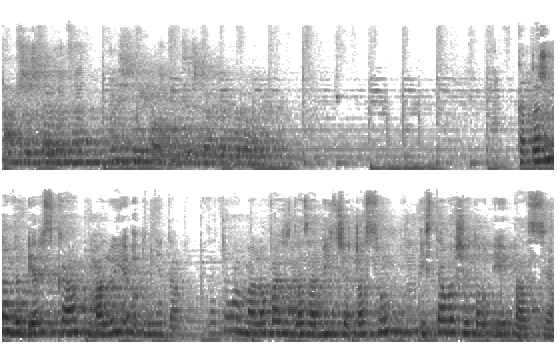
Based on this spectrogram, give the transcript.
a sztaludze myśli o wycieczkach rowerowych. Katarzyna Wybierska maluje od niedawna. Zaczęła malować dla zabicia czasu i stało się to jej pasją.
